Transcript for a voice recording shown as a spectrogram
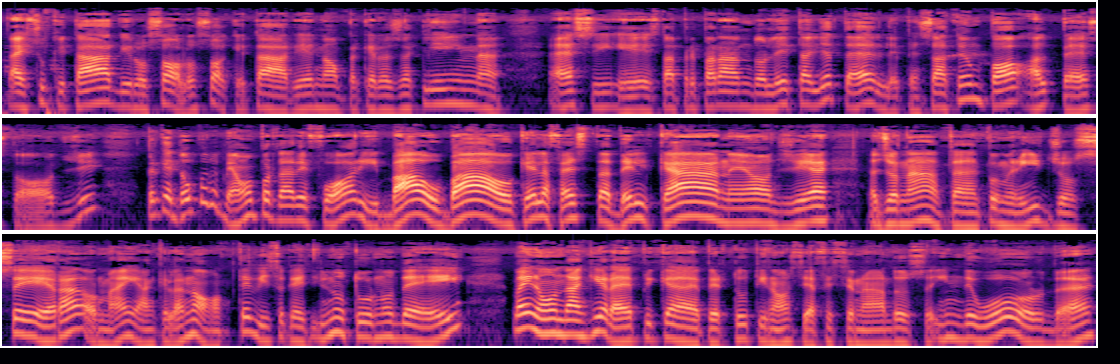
Dai su che tardi, lo so, lo so che tardi, eh no, perché la Jacqueline, eh sì, eh, sta preparando le tagliatelle, pensate un po' al pesto oggi, perché dopo dobbiamo portare fuori Bau Bau, che è la festa del cane oggi, eh? la giornata, il pomeriggio, sera, ormai anche la notte, visto che il notturno day va in onda anche in replica per tutti i nostri affezionados in the world, eh?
